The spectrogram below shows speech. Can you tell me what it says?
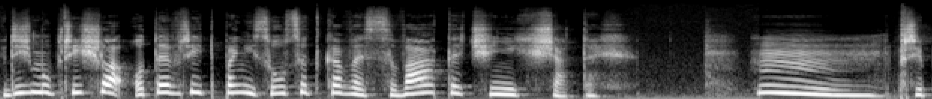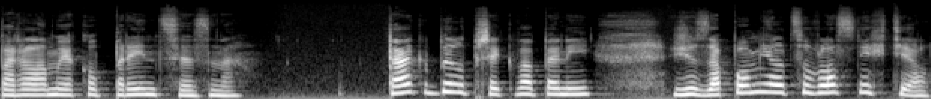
když mu přišla otevřít paní sousedka ve svátečních šatech. Hmm, připadala mu jako princezna. Tak byl překvapený, že zapomněl, co vlastně chtěl.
